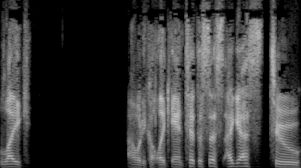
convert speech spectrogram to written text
like uh, what do you call it? like antithesis, I guess, to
